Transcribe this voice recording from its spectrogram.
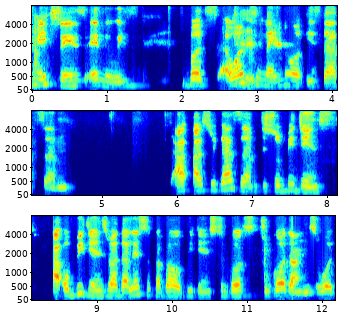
will make sense anyways. But one thing I know is that um as regards um disobedience, uh, obedience rather, let's talk about obedience to God to God and his word.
